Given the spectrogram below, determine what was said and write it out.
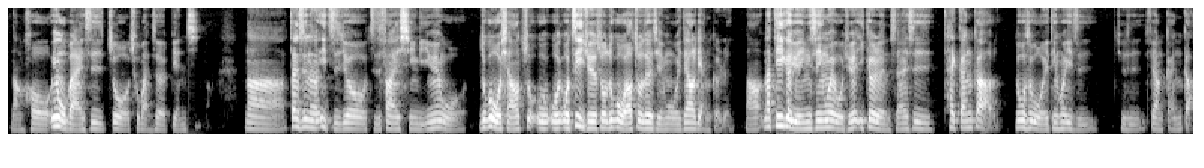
然后因为我本来是做出版社的编辑嘛，那但是呢一直就只是放在心里，因为我如果我想要做，我我我自己觉得说，如果我要做这个节目，我一定要两个人。然后那第一个原因是因为我觉得一个人实在是太尴尬了。如果说我一定会一直就是非常尴尬，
